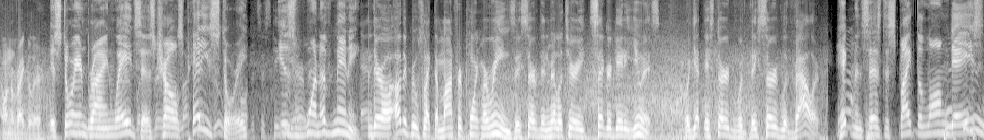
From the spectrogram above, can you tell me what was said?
on a regular. Historian Brian Wade says Charles Petty's story is one of many. And there are other groups like the Montford Point Marines. They served in military segregated units, but yet they served with, they served with valor. Hickman says despite the long days,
